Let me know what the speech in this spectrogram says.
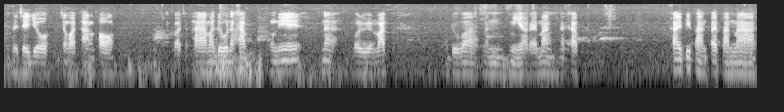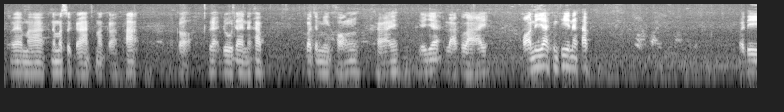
อำเภอชยโยจังหวัดอ่างทอง ก็จะพามาดูนะครับ ตรงนี้หน้าบริเวณวัดมาดูว่ามันมีอะไรมั่งนะครับ ใครที่ผ่านไปผ่านมาแวะมานมัสการมากราบพระก็แวะดูได้นะครับ ก็จะมีของขายเยอะแยะหลากหลาย ขออนุญาตคุณพี่นะครับพอดี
